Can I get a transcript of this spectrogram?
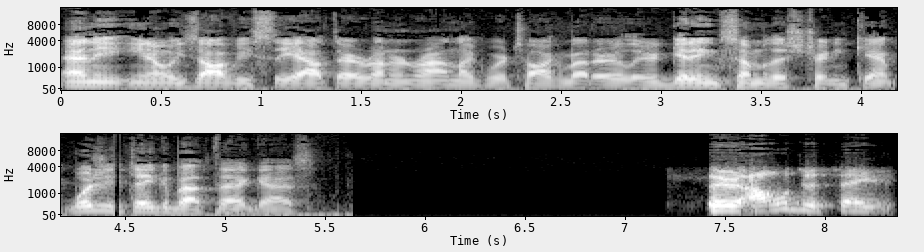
And he, you know, he's obviously out there running around like we were talking about earlier, getting some of this training camp. What do you think about that, guys? Dude, I will just say,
